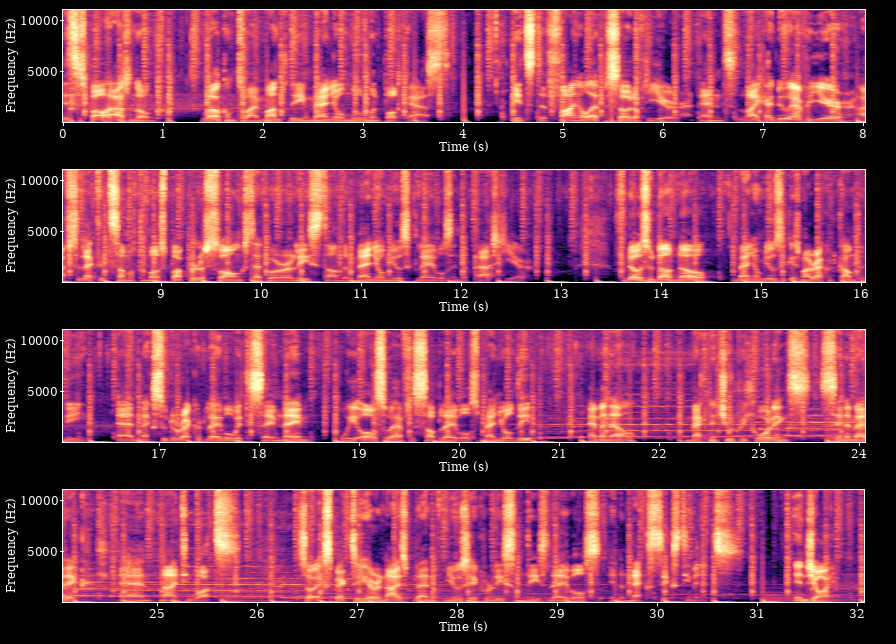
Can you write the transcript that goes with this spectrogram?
this is Paul Hazendonk. Welcome to my monthly Manual Movement podcast. It's the final episode of the year, and like I do every year, I've selected some of the most popular songs that were released on the Manual Music labels in the past year. For those who don't know, Manual Music is my record company, and next to the record label with the same name, we also have the sub labels Manual Deep, MNL, Magnitude Recordings, Cinematic, and 90 Watts. So expect to hear a nice blend of music released on these labels in the next 60 minutes. Enjoy!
